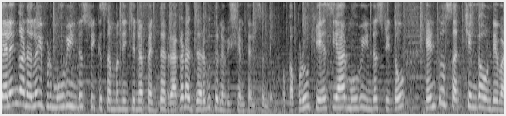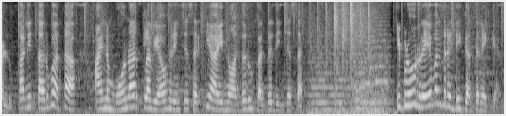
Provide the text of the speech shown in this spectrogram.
తెలంగాణలో ఇప్పుడు మూవీ ఇండస్ట్రీకి సంబంధించిన పెద్ద రగడ జరుగుతున్న విషయం తెలిసిందే. ఒకప్పుడు కేసీఆర్ మూవీ ఇండస్ట్రీతో ఎంతో సఖ్యంగా ఉండేవాళ్ళు. కానీ తరువాత ఆయన మోనార్క్ లా వ్యవహరించేసరికి ఆయన్ను అందరూ గద్దెదించేశారు ఇప్పుడు రేవంత్ రెడ్డి గద్దెనెక్కారు.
